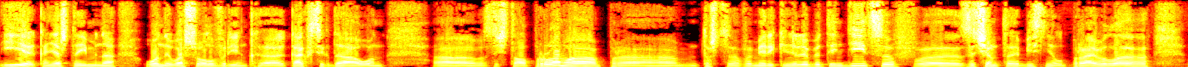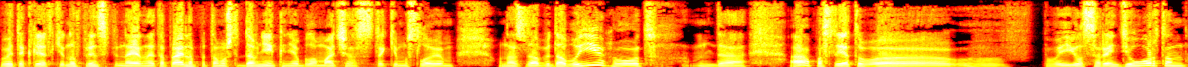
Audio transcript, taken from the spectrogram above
и, конечно, именно он и вошел в ринг. Э, как всегда, он э, зачитал промо про то, что в Америке не любят индийцев, э, зачем-то объяснил правила в этой клетке. Ну, в принципе, наверное, это правильно, потому что давненько не было матча с таким условием у нас в WWE, вот, да. А после этого э, появился Рэнди Уортон,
